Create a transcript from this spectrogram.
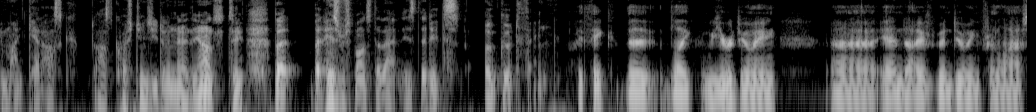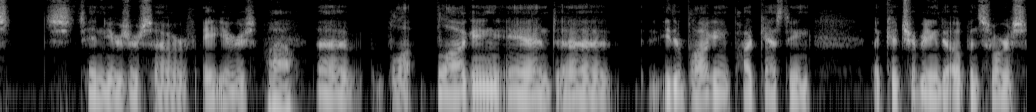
you might get asked asked questions you don't know the answer to. But but his response to that is that it's a good thing. I think that like you're doing, uh, and I've been doing for the last ten years or so, or eight years. Wow. Uh, blo- blogging and uh, either blogging, podcasting, uh, contributing to open source,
